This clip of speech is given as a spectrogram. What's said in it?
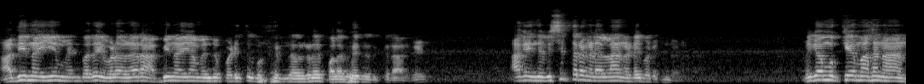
அதிநயம் என்பதை இவ்வளவு நேரம் அபிநயம் என்று படித்துக் கொண்டிருந்தவர்களே பல பேர் இருக்கிறார்கள். ஆக இந்த விசித்திரங்கள் எல்லாம் நடைபெறுகின்றன. மிக முக்கியமாக நான்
